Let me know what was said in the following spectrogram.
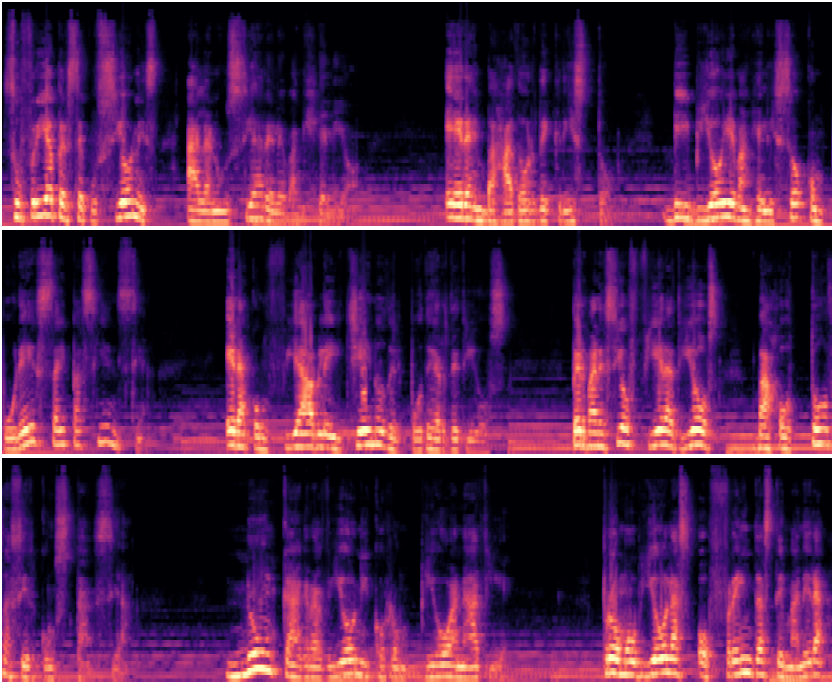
Sufría persecuciones al anunciar el Evangelio. Era embajador de Cristo. Vivió y evangelizó con pureza y paciencia. Era confiable y lleno del poder de Dios. Permaneció fiel a Dios bajo toda circunstancia Nunca agravió ni corrompió a nadie. Promovió las ofrendas de manera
